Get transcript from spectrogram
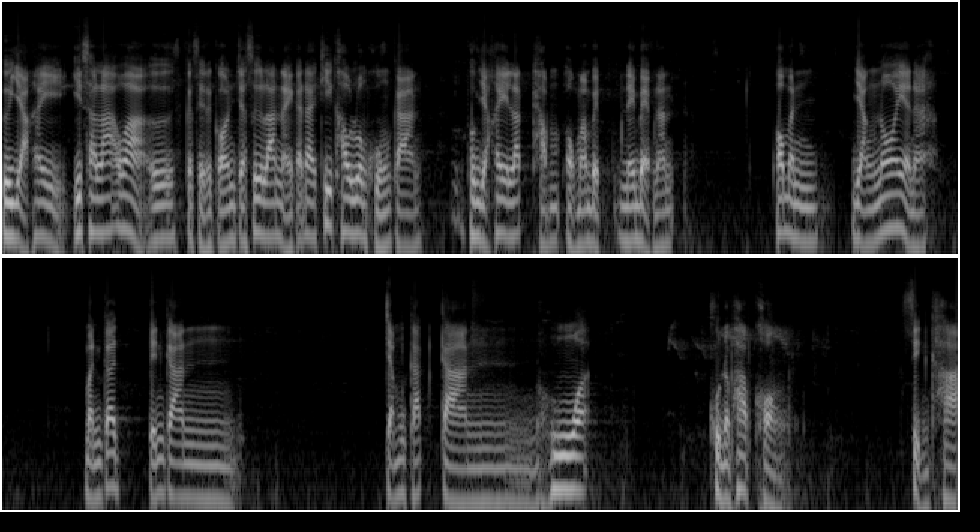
คืออยากให้อิสระว่าเออเกษตรกรจะซื้อร้านไหนก็ได้ที่เข้าร่วมโครงการ ผมอยากให้รัฐทำออกมาแบบในแบบนั้น เพราะมันอย่างน้อยอะนะ มันก็เป็นการ จำกัดการหัวคุณภาพของสินค้า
